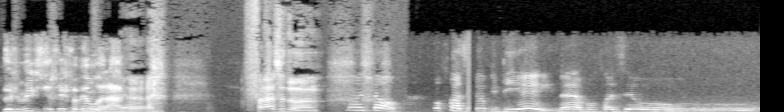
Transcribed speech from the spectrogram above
2016 foi memorável. É. Frase do ano. Não, então, vou fazer o BBA, né? Vou fazer o,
